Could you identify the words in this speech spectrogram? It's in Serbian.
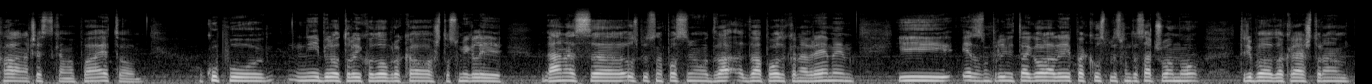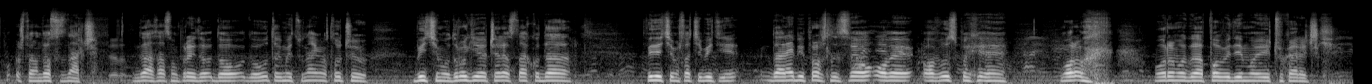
hvala na čestitkama. Pa eto, u kupu nije bilo toliko dobro kao što smo igrali danas. E, uspeli smo da postavljamo dva, dva podoka na vreme i jedno smo primili taj gol, ali ipak uspeli smo da sačuvamo tri boda do kraja što nam, što nam dosta znači. Da, sad smo prvi do, do, do utakmicu, u najmanjem slučaju bit ćemo drugi večeras, tako da vidjet ćemo šta će biti. Da ne bi prošli sve ove, ove uspehe, moramo, moramo da pobedimo i Čukarički.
